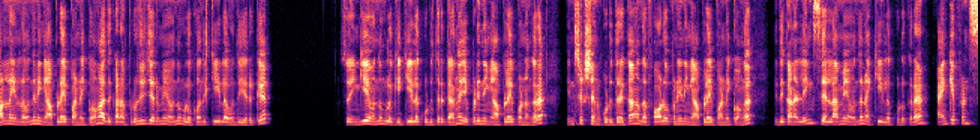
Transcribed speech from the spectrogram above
ஆன்லைனில் வந்து நீங்கள் அப்ளை பண்ணிக்கோங்க. அதுக்கான ப்ரொசீஜருமே வந்து உங்களுக்கு வந்து கீழே வந்து இருக்குது ஸோ இங்கேயே வந்து உங்களுக்கு கீழே கொடுத்துருக்காங்க. எப்படி நீங்கள் அப்ளை பண்ணுங்கிற இன்ஸ்ட்ரக்ஷன் கொடுத்துருக்காங்க. அதை ஃபாலோ பண்ணி நீங்கள் அப்ளை பண்ணிக்கோங்க. இதுக்கான லிங்க்ஸ் எல்லாமே வந்து நான் கீழே கொடுக்குறேன். தேங்க்யூ ஃப்ரெண்ட்ஸ்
